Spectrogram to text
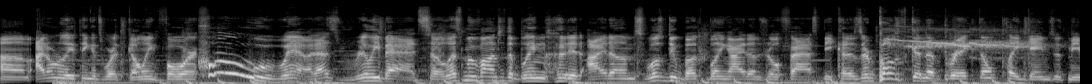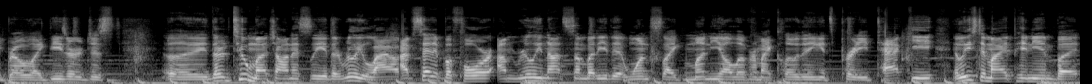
Um, I don't really think it's worth going for. Whew, yeah, that's really bad. So let's move on to the bling hooded items. We'll do both bling items real fast because they're both gonna brick. Don't play games with me, bro. Like these are just uh, they're too much, honestly. They're really loud. I've said it before, I'm really not somebody that wants like money all over my clothing. It's pretty tacky, at least in my opinion, but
